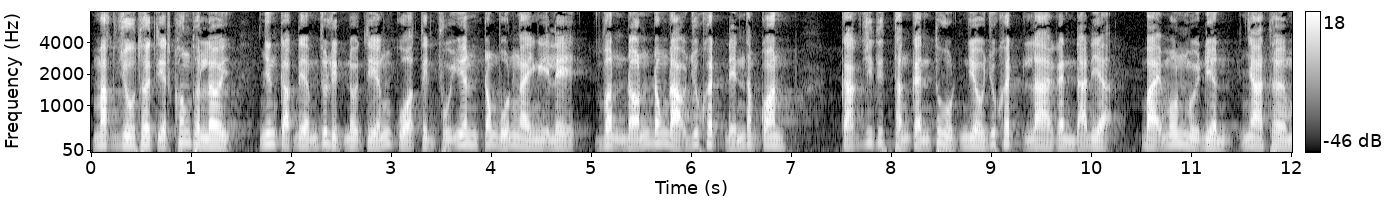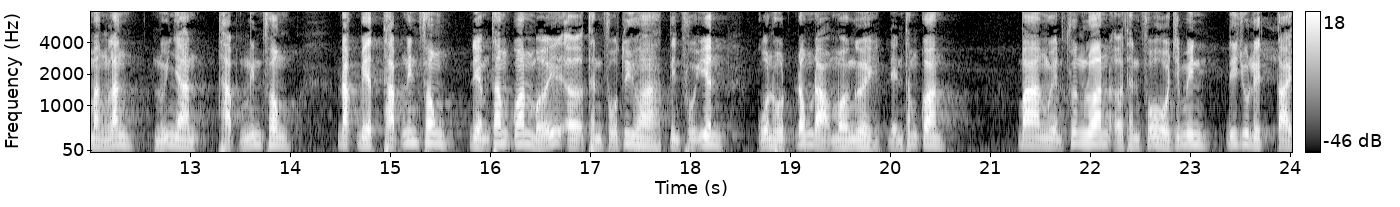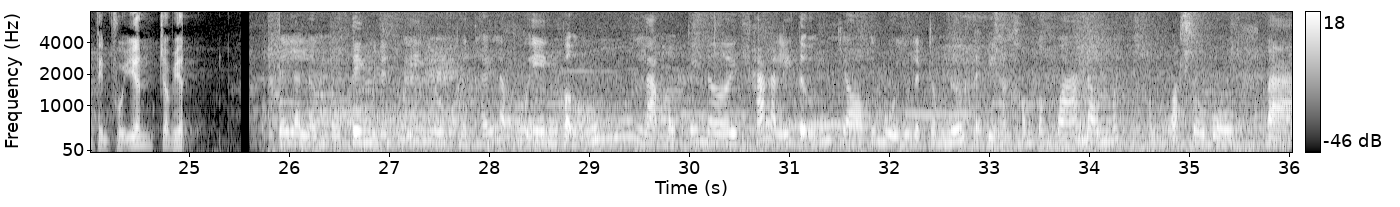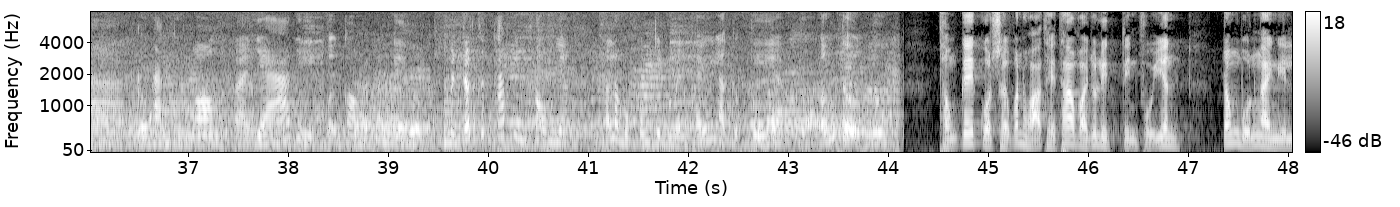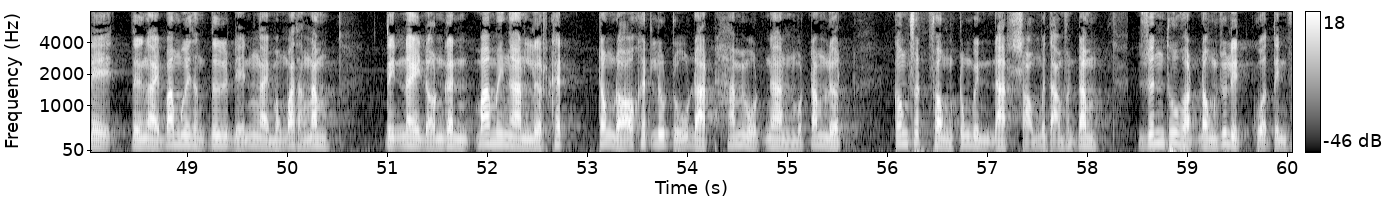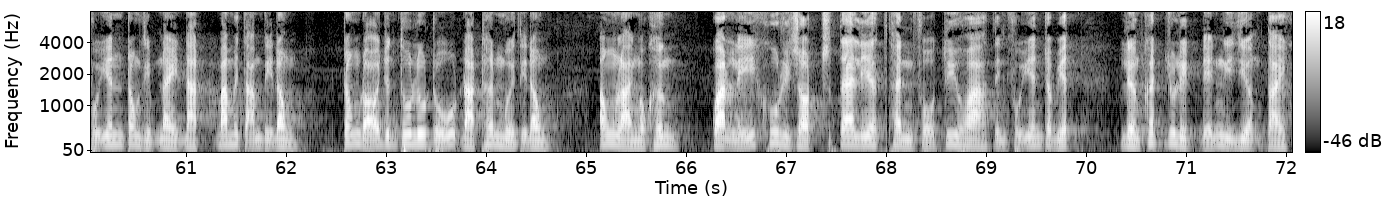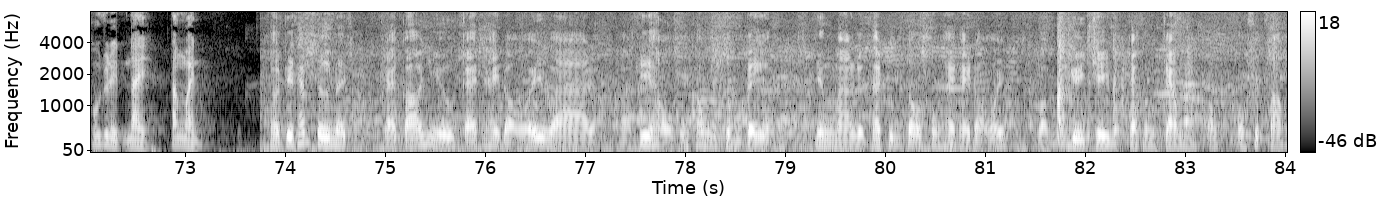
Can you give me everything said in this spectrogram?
Mặc dù thời tiết không thuận lợi, nhưng các điểm du lịch nổi tiếng của tỉnh Phú Yên trong 4 ngày nghỉ lễ vẫn đón đông đảo du khách đến tham quan. Các di tích thắng cảnh thu hút nhiều du khách là gần đá địa, bãi môn mũi điện, nhà thờ Mằng Lăng, núi Nhàn, tháp Nghinh Phong. Đặc biệt tháp Nghinh Phong, điểm tham quan mới ở thành phố Tuy Hòa, tỉnh Phú Yên, cuốn hút đông đảo mọi người đến tham quan. Bà Nguyễn Phương Loan ở thành phố Hồ Chí Minh đi du lịch tại tỉnh Phú Yên cho biết. Đây là lần đầu tiên mình đến Phú Yên luôn. Mình thấy là Phú Yên vẫn là một cái nơi khá là lý tưởng cho cái mùa du lịch trong nước tại vì nó không có quá đông ấy, không có quá xô bồ và đồ ăn thì ngon và giá thì vẫn còn rất là mềm. Mình rất thích tháp Yên Phong nha. Đó là một công trình mình thấy là cực kỳ ấn tượng luôn. Thống kê của Sở Văn hóa Thể thao và Du lịch tỉnh Phú Yên, trong 4 ngày nghỉ lễ từ ngày 30 tháng 4 đến ngày 3 tháng 5, tỉnh này đón gần 30.000 lượt khách, trong đó khách lưu trú đạt 21.100 lượt, công suất phòng trung bình đạt 68%. Doanh thu hoạt động du lịch của tỉnh Phú Yên trong dịp này đạt 38 tỷ đồng, trong đó doanh thu lưu trú đạt hơn 10 tỷ đồng. Ông Lại Ngọc Hưng, quản lý khu resort Stelia thành phố Tuy Hòa, tỉnh Phú Yên cho biết, lượng khách du lịch đến nghỉ dưỡng tại khu du lịch này tăng mạnh. Thời tiết tháng tư này sẽ có nhiều cái thay đổi và à, khí hậu cũng không được thuận tiện nhưng mà lượng khách chúng tôi không hề thay đổi vẫn duy trì 100% công suất phòng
